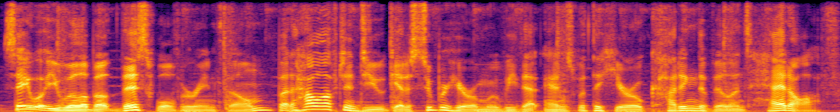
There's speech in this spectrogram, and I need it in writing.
Say what you will about this Wolverine film, but how often do you get a superhero movie that ends with the hero cutting the villain's head off?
